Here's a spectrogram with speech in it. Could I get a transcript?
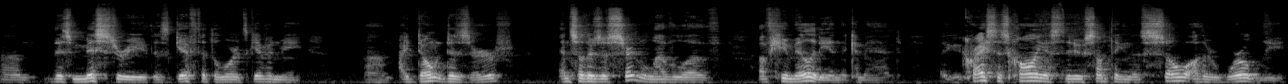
um, this mystery, this gift that the Lord's given me, um, I don't deserve, and so there's a certain level of of humility in the command. Christ is calling us to do something that's so otherworldly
